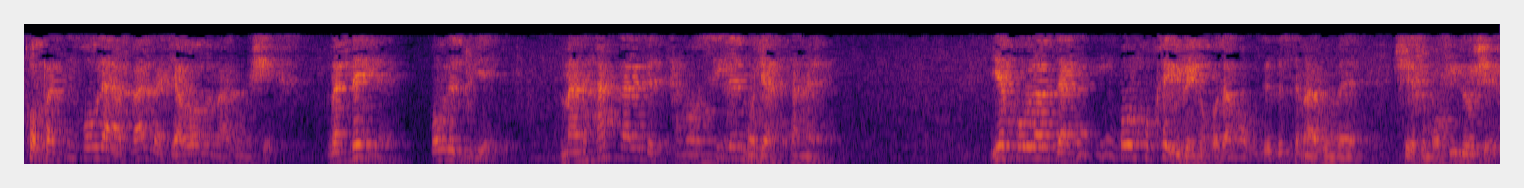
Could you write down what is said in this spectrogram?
خب پس این قول اول و جواب مرحوم شیخ. و بین قول دیگه من حق داره به تماثیل مجسمه یه قول در این قول خب خیلی بین خودم بوده دست مرحوم شیخ مفید و شیخ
